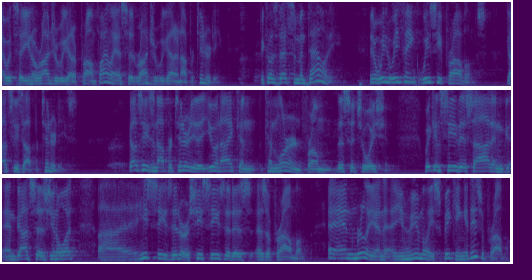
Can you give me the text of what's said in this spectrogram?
I would say, "You know, Roger, we got a problem." Finally, I said, "Roger, we got an opportunity," because that's the mentality. You know, we we think we see problems. God sees opportunities. God sees an opportunity that you and I can can learn from this situation. We can see this out, and, and God says, you know what? Uh, he sees it or she sees it as, as a problem. And really, and humanly speaking, it is a problem.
